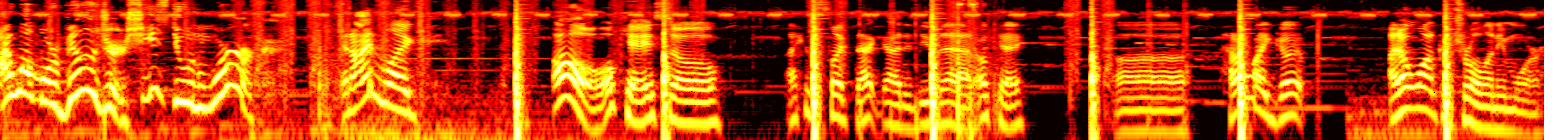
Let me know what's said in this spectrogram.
I want more villagers. She's doing work. And I'm like... Oh, okay, so... I can select that guy to do that. Okay. Uh, how do I go... I don't want control anymore.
